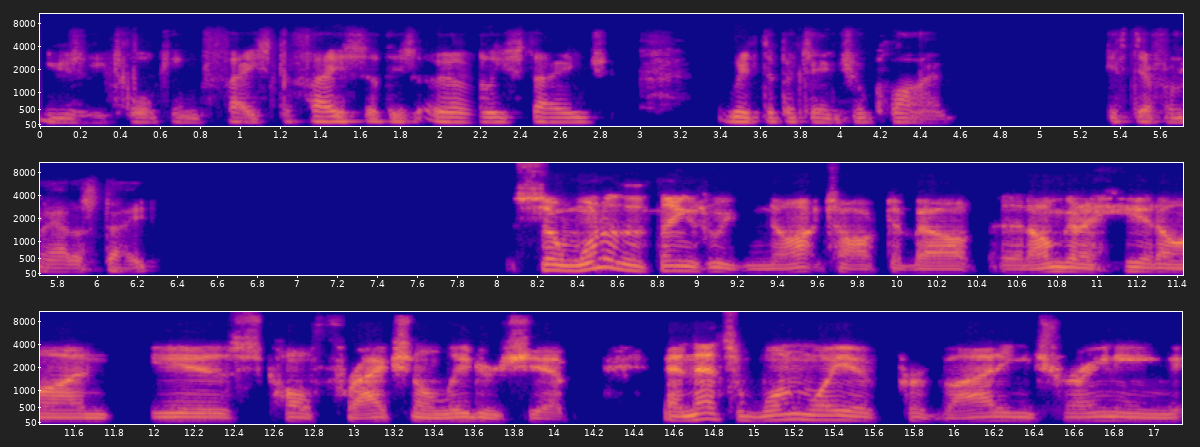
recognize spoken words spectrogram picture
usually talking face to face at this early stage with the potential client if they're from out of state. So, one of the things we've not talked about that I'm going to hit on is called fractional leadership. And that's one way of providing training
